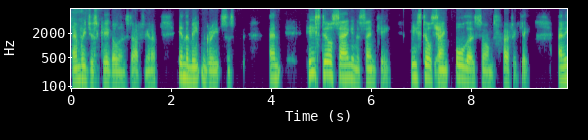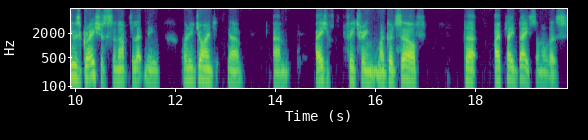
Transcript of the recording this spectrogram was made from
and we just giggle and stuff, you know, in the meet and greets. And, and he still sang in the same key. He still Yeah. sang all those songs perfectly, and he was gracious enough to let me, when he joined. Uh, um, Asia featuring my good self that I played bass on all those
